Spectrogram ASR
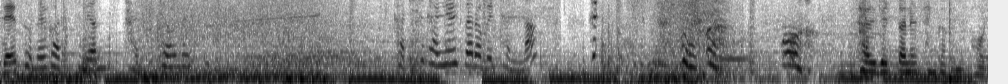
내 손을 거치면 다시 태어나지. 같이 달릴 사람을 찾나? 살겠다는 생각은 버려.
